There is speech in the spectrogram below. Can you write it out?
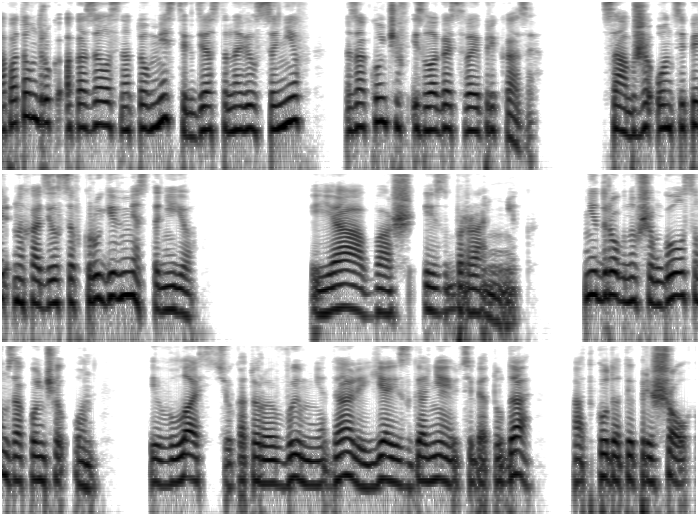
а потом вдруг оказалась на том месте, где остановился Нев, закончив излагать свои приказы. Сам же он теперь находился в круге вместо нее. «Я ваш избранник», — недрогнувшим голосом закончил он. «И властью, которую вы мне дали, я изгоняю тебя туда, откуда ты пришел.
